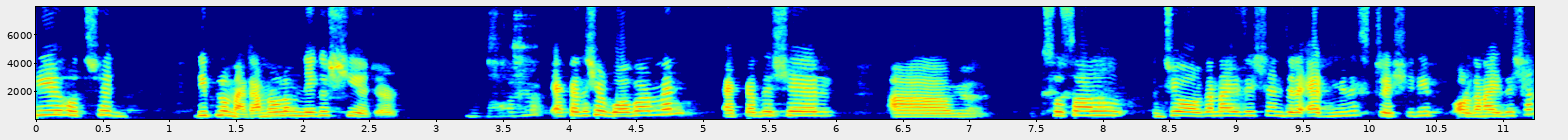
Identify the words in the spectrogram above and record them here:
গিয়ে হচ্ছে ডিপ্লোম্যাট আমরা হলাম নেগোসিয়েটর একটা দেশের গভর্নমেন্ট একটা দেশের সোশ্যাল যে অর্গানাইজেশন যেটা অ্যাডমিনিস্ট্রেটিভ অর্গানাইজেশন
